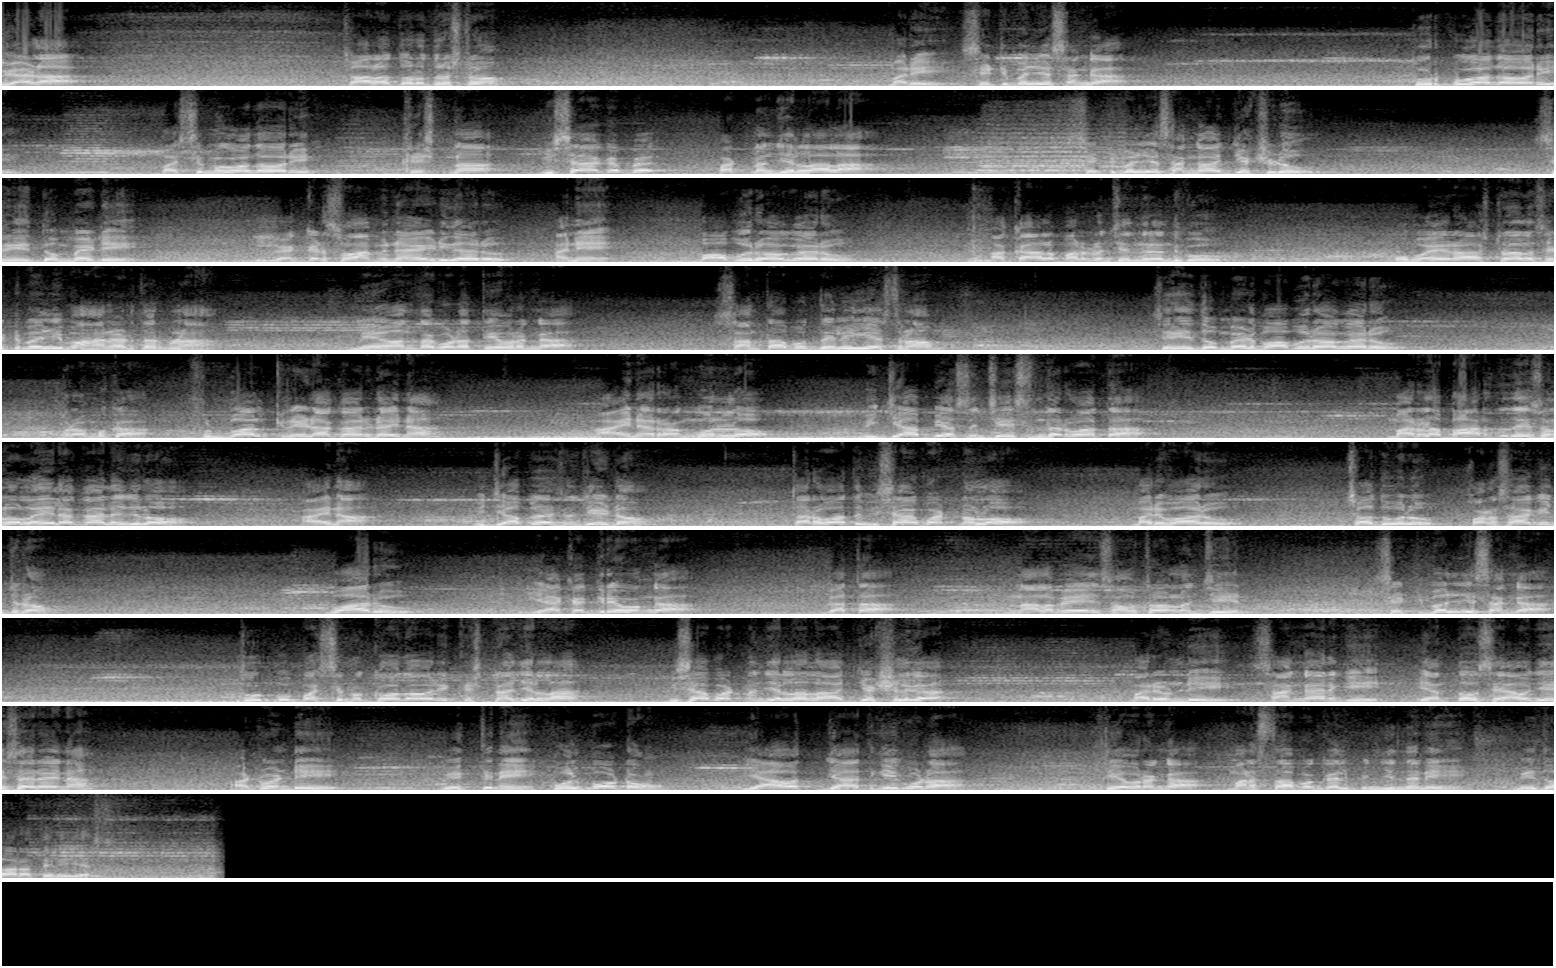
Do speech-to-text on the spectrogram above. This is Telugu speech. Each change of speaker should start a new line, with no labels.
ఈవేళ చాలా దురదృష్టం. మరి సెట్టిపల్లి సంఘ తూర్పుగోదావరి పశ్చిమ గోదావరి కృష్ణా విశాఖపట్నం జిల్లాల సెట్టిపల్లి సంఘ అధ్యక్షుడు శ్రీ దొమ్మేటి వెంకటస్వామి నాయుడు గారు అనే బాబురావు గారు అకాల మరణం చెందినందుకు ఉభయ రాష్ట్రాల సెట్టిపల్లి మహానాడు తరపున మేమంతా కూడా తీవ్రంగా సంతాపం తెలియజేస్తున్నాం. శ్రీ దొమ్మేడు బాబురావు గారు ప్రముఖ ఫుట్బాల్ క్రీడాకారుడైన ఆయన రంగంలో విద్యాభ్యాసం చేసిన తర్వాత మరల భారతదేశంలో లైలా కాలేజీలో ఆయన విద్యాభ్యాసం చేయడం తర్వాత విశాఖపట్నంలో మరి వారు చదువులు కొనసాగించడం వారు ఏకగ్రీవంగా గత నలభై ఐదు సంవత్సరాల నుంచి సెట్టిబల్లి సంఘ తూర్పు పశ్చిమ గోదావరి కృష్ణా జిల్లా విశాఖపట్నం జిల్లాల అధ్యక్షులుగా మరి ఉండి సంఘానికి ఎంతో సేవ చేశారైనా అటువంటి వ్యక్తిని కోల్పోవటం యావత్ జాతికి కూడా తీవ్రంగా మనస్తాపం కల్పించిందని మీ ద్వారా తెలియజేస్తాను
